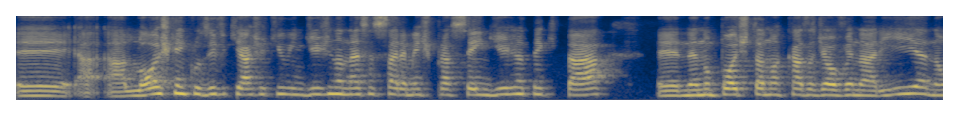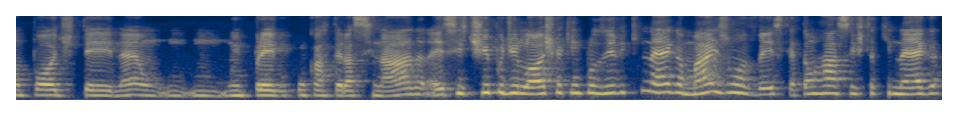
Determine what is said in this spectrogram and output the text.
É, a, a, lógica, inclusive, que acha que o indígena necessariamente para ser indígena tem que estar, tá, é, né, não pode estar numa casa de alvenaria, não pode ter né, um, um, emprego com carteira assinada, esse tipo de lógica que, inclusive, que nega, mais uma vez, que é tão racista que nega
